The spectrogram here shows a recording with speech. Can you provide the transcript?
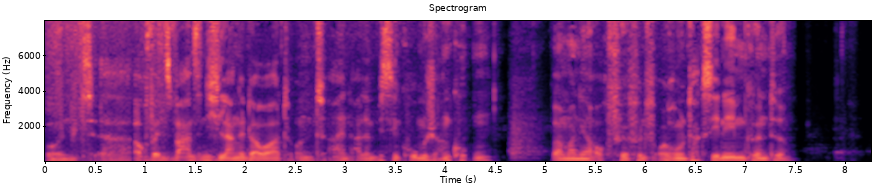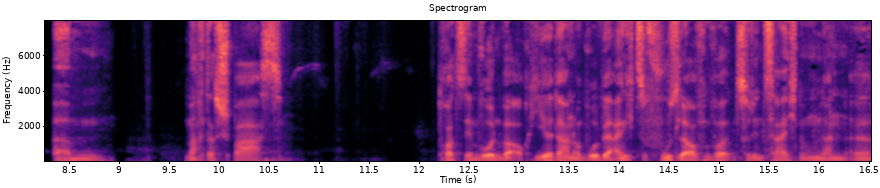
Und äh, auch wenn es wahnsinnig lange dauert und einen alle ein bisschen komisch angucken, weil man ja auch für fünf Euro ein Taxi nehmen könnte, ähm, macht das Spaß. Trotzdem wurden wir auch hier dann, obwohl wir eigentlich zu Fuß laufen wollten zu den Zeichnungen, dann äh,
